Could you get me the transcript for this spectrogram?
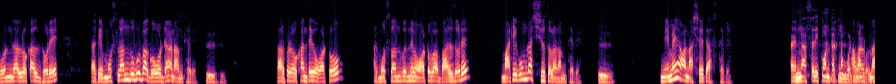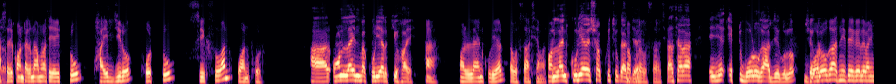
বনগা লোকাল ধরে তাকে মোসলানদুপুর বা গোবরডাঙ্গা নামতে হবে। তারপরে ওখান থেকে অটো আর মোসলানদুপুর নেমে অটো বা বাস ধরে মাটি কুমড়া শিশুতলা নামতে হবে। হুম। নেমে আমার নার্সারিতে আসতে হবে। নার্সারি কন্ট্যাক্ট নাম্বার আমার নার্সারি কন্ট্যাক্ট নাম্বার আছে eight two five zero four two six one one four আর অনলাইন বা কুরিয়ার কি হয়। অনলাইন কুরিয়ার ব্যবস্থা আছে আমার অনলাইন কুরিয়ারে সবকিছু কাজ যায় ব্যবস্থা আছে। তাছাড়া এই যে একটু বড় গাছ যেগুলো বড় গাছ নিতে গেলে আমি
